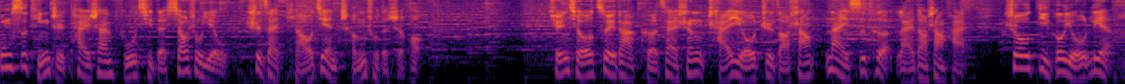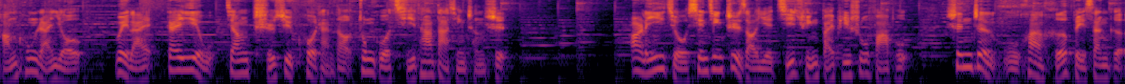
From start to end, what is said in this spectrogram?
公司停止泰山服务器的销售业务是在条件成熟的时候。全球最大可再生柴油制造商奈斯特来到上海，收地沟油炼航空燃油。未来该业务将持续扩展到中国其他大型城市。二零一九先进制造业集群白皮书发布，深圳、武汉、合肥三个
